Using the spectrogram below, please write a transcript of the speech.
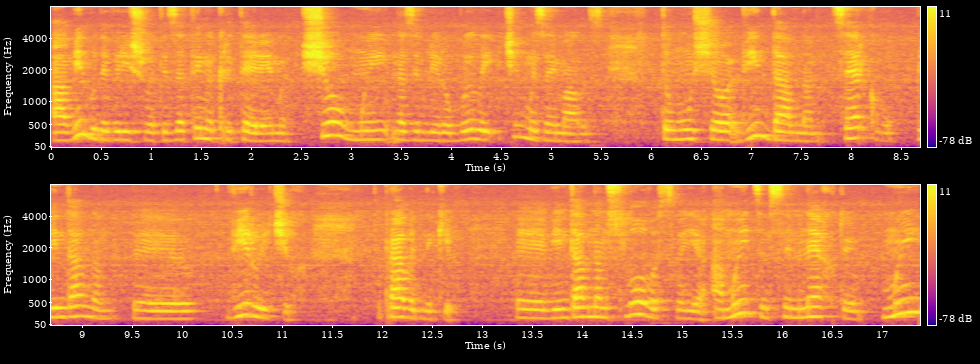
А Він буде вирішувати за тими критеріями, що ми на землі робили і чим ми займались. Тому що Він дав нам церкву, Він дав нам е, віруючих, праведників. Е, Він дав нам слово своє, а ми цим всім нехтуємо. Ми,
